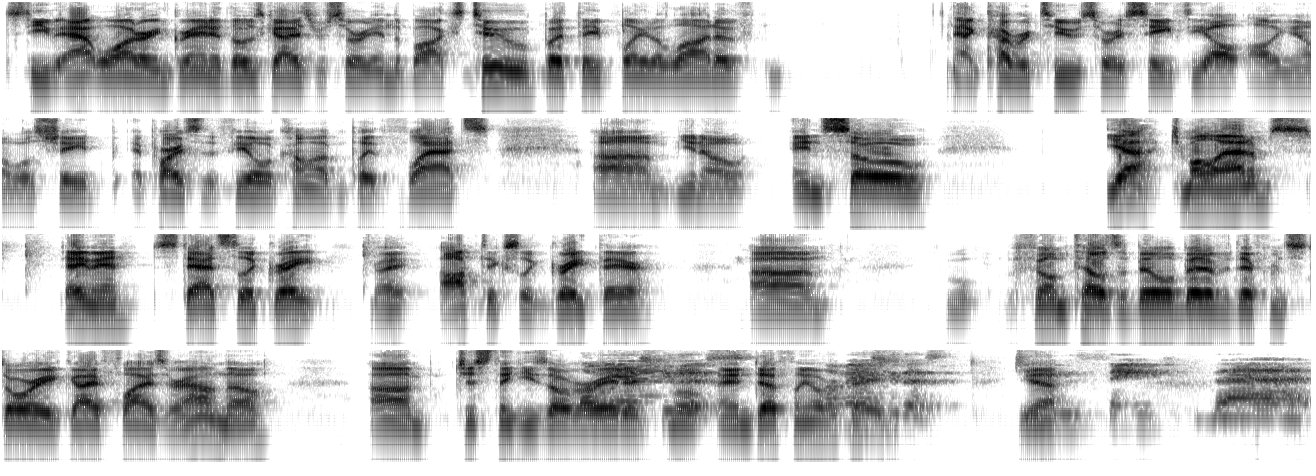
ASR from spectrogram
Steve Atwater, and granted those guys were sort of in the box too, but they played a lot of that cover two sort of safety. I'll, I'll you know will shade parts of the field, come up and play the flats, um, you know, and so yeah, Jamal Adams. Hey man, stats look great, right? Optics look great there. Um, the film tells a little bit of a different story. Guy flies around though. Um, just think he's overrated ask you well, this. and definitely Let me ask you overpaid. this. Do Yeah. you think that,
